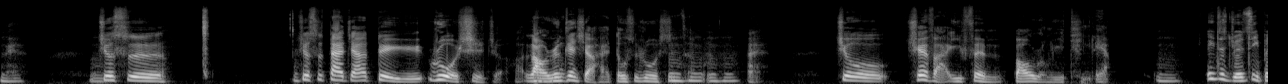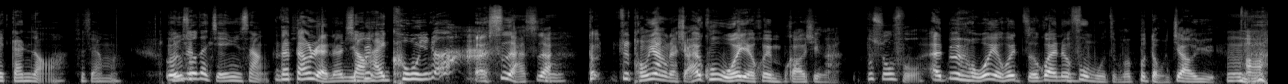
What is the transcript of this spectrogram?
嗯，就是。就是大家对于弱势者啊，老人跟小孩都是弱势者，嗯哎，就缺乏一份包容与体谅。嗯，一直觉得自己被干扰啊，是这样吗？比如说在捷运上，那当然了，小孩哭，你就啊，呃，是啊，是啊，都就同样的，小孩哭，我也会很不高兴啊，不舒服。哎，对，我也会责怪那个父母怎么不懂教育啊，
